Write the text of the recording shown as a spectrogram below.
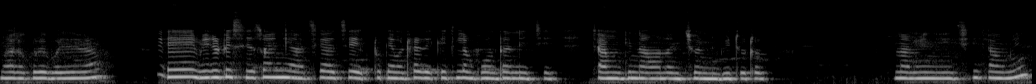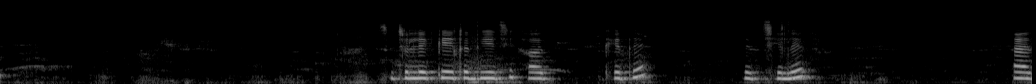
ভালো করে বোঝা নিলাম এই ভিডিওটি শেষ হয়নি আছে আছে, একটু ক্যামেরাটা রেখেছিলাম ফোনটার নিচে চাউমিনটি নামানোর জন্য ভিডিওটা নামিয়ে নিয়েছি, চাউমিন। লেগকে এটা দিয়েছি খাওয়া খেতে এর ছেলের। আর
